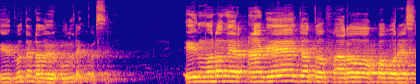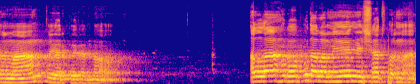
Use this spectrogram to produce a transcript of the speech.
এই কথাটা উল্লেখ করছে। এই মরণের আগে যত ফারো কবরে সামান তৈরি করে নাও। আল্লাহ রবুল আলমিন নিঃসাদ ফরমান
